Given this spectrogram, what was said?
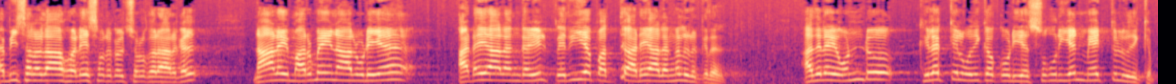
நபி ஸல்லல்லாஹு சொல்கிறார்கள் நாளை மறுமை நாளுடைய அடையாளங்களில் பெரிய பத்து அடையாளங்கள் இருக்கிறது. அதில் ஒன்று கிழக்கில் உதிக்கக்கூடிய சூரியன் மேற்கில் உதிக்கும்.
